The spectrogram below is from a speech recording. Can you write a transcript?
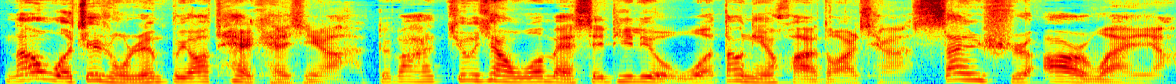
那我这种人不要太开心啊，对吧？就像我买 CT 六，我当年花了多少钱啊？三十二万呀。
